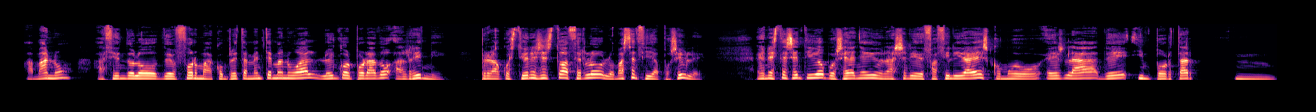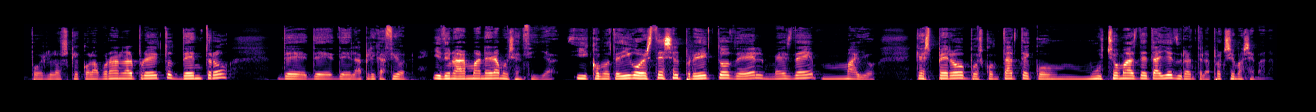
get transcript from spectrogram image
a mano, haciéndolo de forma completamente manual, lo he incorporado al README. Pero la cuestión es esto, hacerlo lo más sencilla posible. En este sentido, pues he añadido una serie de facilidades como es la de importar mm, pues los que colaboran al proyecto dentro de, la aplicación y de una manera muy sencilla. Y como te digo, este es el proyecto del mes de mayo, que espero pues contarte con mucho más detalle durante la próxima semana.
